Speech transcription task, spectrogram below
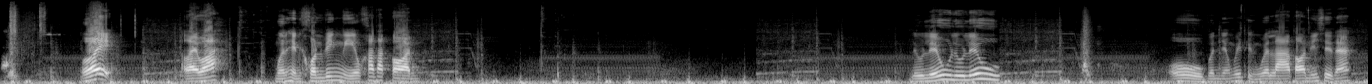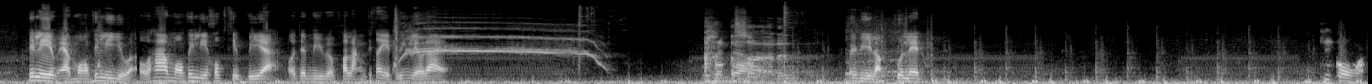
ฮ่าเฮ้ย อะไรวะ เหมือนเห็นคนวิ่งหนีฆาตกร เร็วเร็วเร็วเร็วโอ้ มันยังไม่ถึงเวลาตอนนี้สินะ พี่ลีแอบมองพี่ลีอยู่อะโอ้ถ้ามองพี่ลีครบสิบวิอะเราจะมีแบบพลังพิเศษวิ่งเร็วได้มีเพื่อน I เดิม started. ไม่มีหรอกพูดเล่น ขี้โกงอะ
